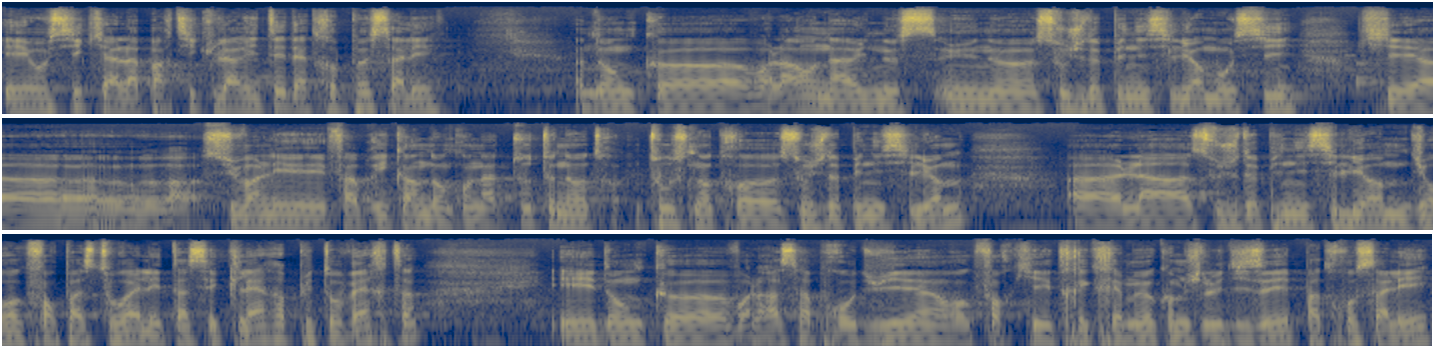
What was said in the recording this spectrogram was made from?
et aussi qui a la particularité d'être peu salé. Donc euh, voilà, on a une, souche de pénicillium aussi qui est euh, suivant les fabricants. Donc on a toute notre, tous notre souche de pénicillium. Euh, la souche de pénicillium du Roquefort Pastourel est assez claire, plutôt verte. Et donc voilà, ça produit un Roquefort qui est très crémeux, comme je le disais, pas trop salé,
